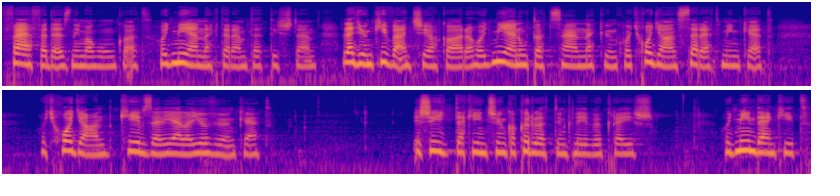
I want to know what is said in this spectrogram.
felfedezni magunkat, hogy milyennek teremtett Isten. Legyünk kíváncsiak arra, hogy milyen utat szán nekünk, hogy hogyan szeret minket, hogy hogyan képzeli el a jövőnket. És így tekintsünk a körülöttünk lévőkre is, hogy mindenkit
